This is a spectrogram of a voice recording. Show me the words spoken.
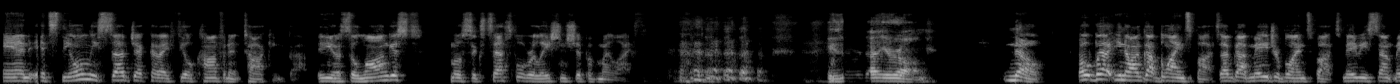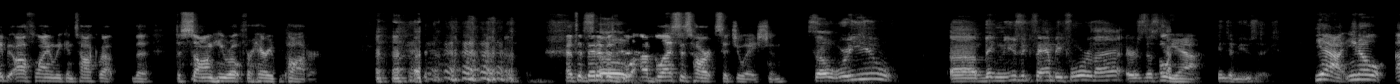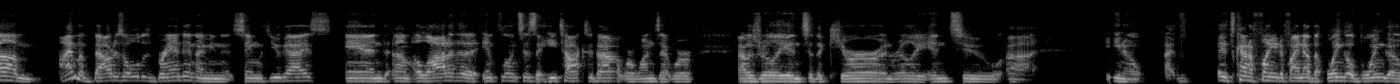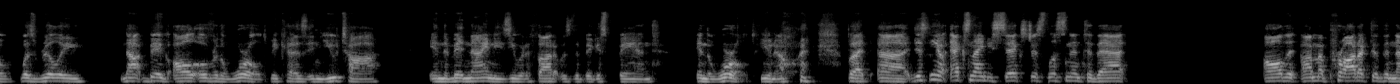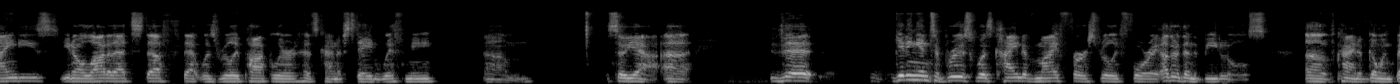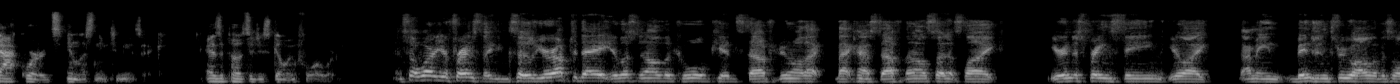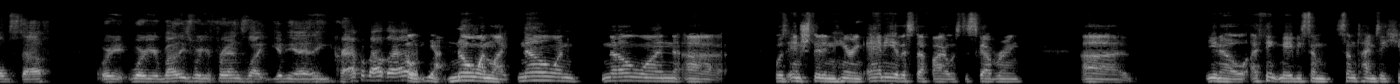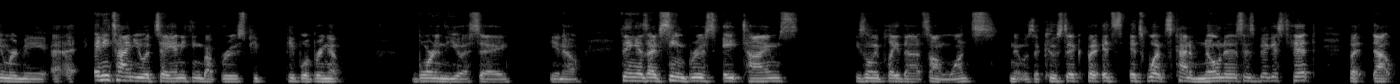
And it's the only subject that I feel confident talking about. You know, it's the longest, most successful relationship of my life. He's never done you wrong. No, Oh, but you know, I've got blind spots. I've got major blind spots. Maybe some, maybe offline we can talk about the the song he wrote for Harry Potter. That's a bit so, of a, a, bless his heart situation. So, were you a big music fan before that, or is this? Oh yeah, into music. Yeah, you know, um, I'm about as old as Brandon. I mean, same with you guys. And um, a lot of the influences that he talks about were ones that were I was really into The Cure and really into, uh, you know, it's kind of funny to find out that Oingo Boingo was really not big all over the world because in Utah in the mid 90s you would have thought it was the biggest band in the world you know? But uh just you know x96 just listening to that all that i'm a product of the 90s you know a lot of that stuff that was really popular has kind of stayed with me. Um, so yeah, uh, the getting into Bruce was kind of my first really foray, other than the Beatles, of kind of going backwards in listening to music as opposed to just going forward. And so, what are your friends thinking? So you're up to date. You're listening to all the cool kid stuff. You're doing all that that kind of stuff. And then all of a sudden, it's like you're into Springsteen. You're like, I mean, binging through all of his old stuff. Were were your buddies, were your friends like giving you any crap about that? Oh yeah, no one like no one no one uh, was interested in hearing any of the stuff I was discovering. Uh, you know, I think maybe some sometimes they humored me. Anytime you would say anything about Bruce, pe- people would bring up "Born in the USA." You know, thing is, I've seen Bruce eight times. He's only played that song once, and it was acoustic. But it's it's what's kind of known as his biggest hit. But that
